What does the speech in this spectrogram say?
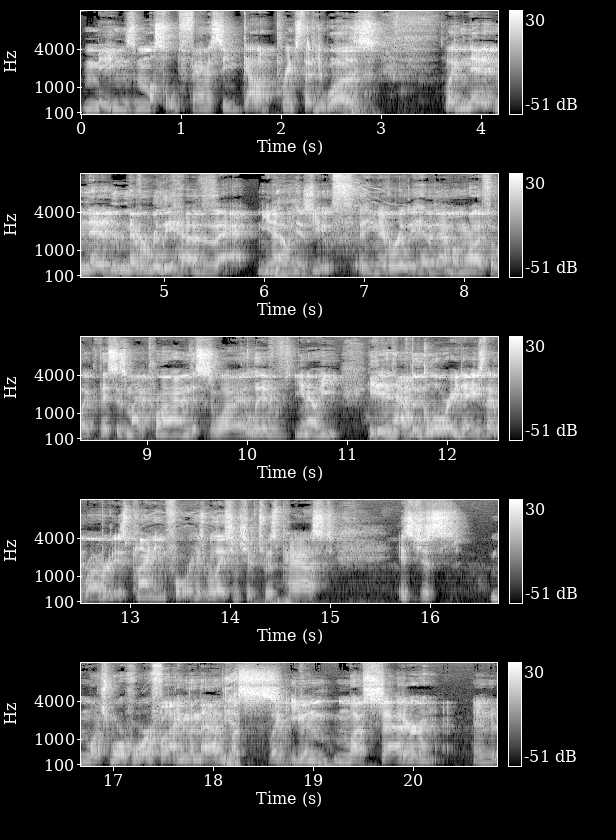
maiden's muscled fantasy god prince that he was like Ned Ned never really had that, you know, no. in his youth. He never really had that moment where I feel like this is my prime, this is why I live. You know, he he didn't have the glory days that Robert is pining for. His relationship to his past is just much more horrifying than that. Yes, like, like even much sadder. And uh,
